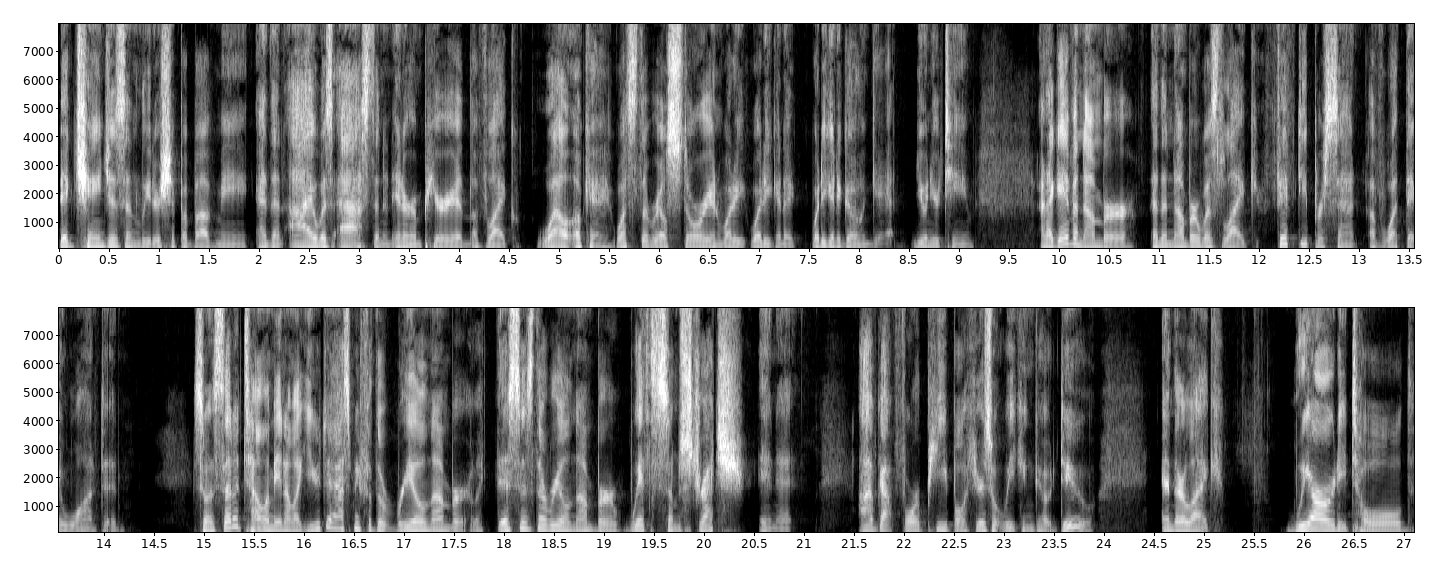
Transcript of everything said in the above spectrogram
big changes in leadership above me. And then I was asked in an interim period of like, well, okay, what's the real story and what are you, what are you going to, what are you going to go and get you and your team? And I gave a number, and the number was like 50% of what they wanted. So instead of telling me, and I'm like, you asked me for the real number, like this is the real number with some stretch in it. I've got four people. Here's what we can go do. And they're like, we already told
